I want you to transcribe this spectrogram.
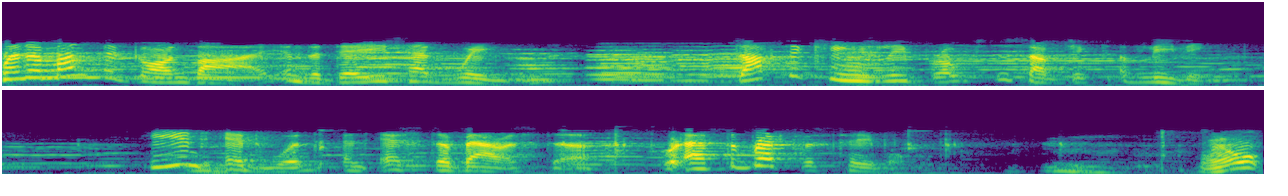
When a month had gone by and the days had wings, Dr. Kingsley broached the subject of leaving. He and Edward and Esther Barrister were at the breakfast table. Well,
